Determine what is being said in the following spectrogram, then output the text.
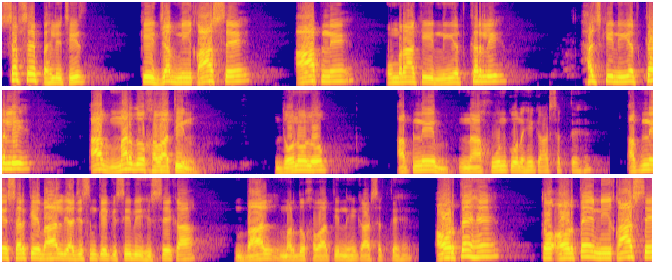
सबसे पहली चीज़ कि जब मीकात से आपने उम्र की नीयत कर ली, हज की नीयत कर ली, अब मर्द व ख़वातीन दोनों लोग अपने नाखून को नहीं काट सकते हैं। अपने सर के बाल या जिस्म के किसी भी हिस्से का बाल मर्द ख़वातीन नहीं काट सकते हैं। औरतें हैं तो औरतें मीकात से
